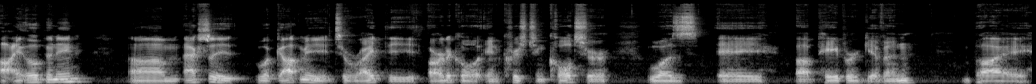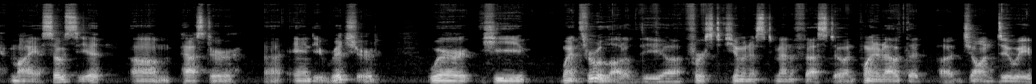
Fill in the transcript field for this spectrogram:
eye opening um, actually, what got me to write the article in Christian Culture was a, a paper given by my associate, um, Pastor uh, Andy Richard, where he went through a lot of the uh, first humanist manifesto and pointed out that uh, John Dewey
